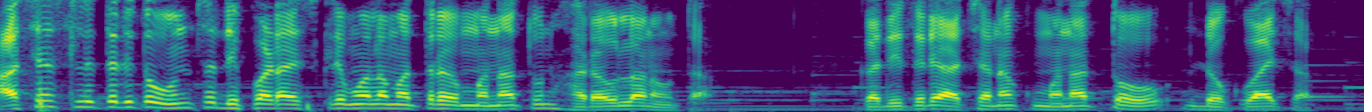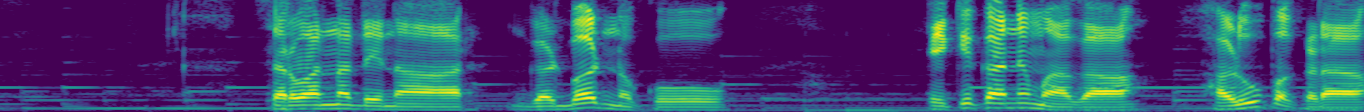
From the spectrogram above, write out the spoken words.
असे असले तरी तो उंच धिपाड आईस्क्रीमवाला मात्र मनातून हरवला नव्हता. कधीतरी अचानक मनात तो डोकवायचा. सर्वांना देणार गडबड नको एकेकाने मागा हळू पकडा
